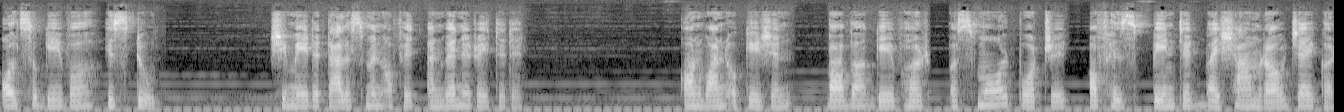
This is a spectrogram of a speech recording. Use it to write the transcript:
also gave her his tooth. She made a talisman of it and venerated it. On one occasion, Baba gave her a small portrait of his painted by Shamrao Jaikar.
